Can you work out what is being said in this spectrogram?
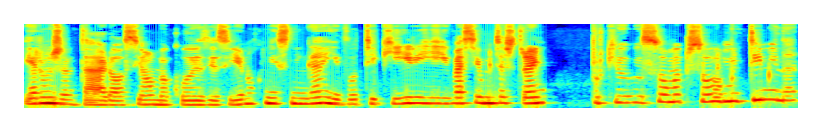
era um jantar ou assim alguma coisa, assim, eu não conheço ninguém e vou ter que ir e vai ser muito estranho porque eu sou uma pessoa muito tímida.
